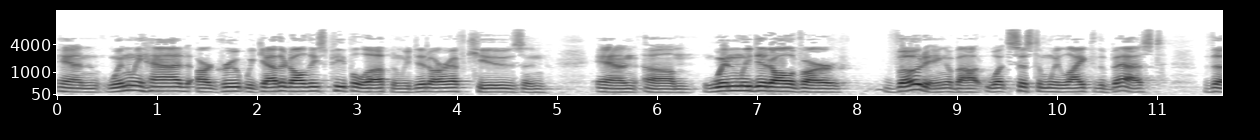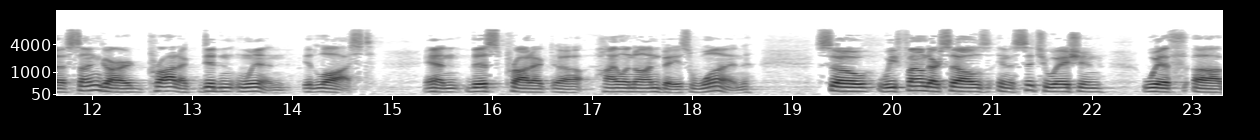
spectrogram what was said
And when we had our group, we gathered all these people up and we did RFQs. And, and um, when we did all of our voting about what system we liked the best, the SunGard product didn't win, it lost. And this product, uh, Hyland OnBase, won. So we found ourselves in a situation with, uh,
